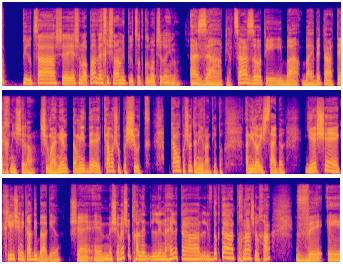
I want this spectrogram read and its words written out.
הפרצה שיש לנו הפעם ואיך היא שונה מפרצות קודמות שראינו. אז הפרצה הזאת היא בהיבט הטכני שלה, שהוא מעניין תמיד אה, כמה שהוא פשוט. כמה הוא פשוט, אני הבנתי אותו. אני לא איש סייבר. יש אה, כלי שנקרא debugger, שמשמש אותך לנהל את ה... לבדוק את התוכנה שלך, ו... אה,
